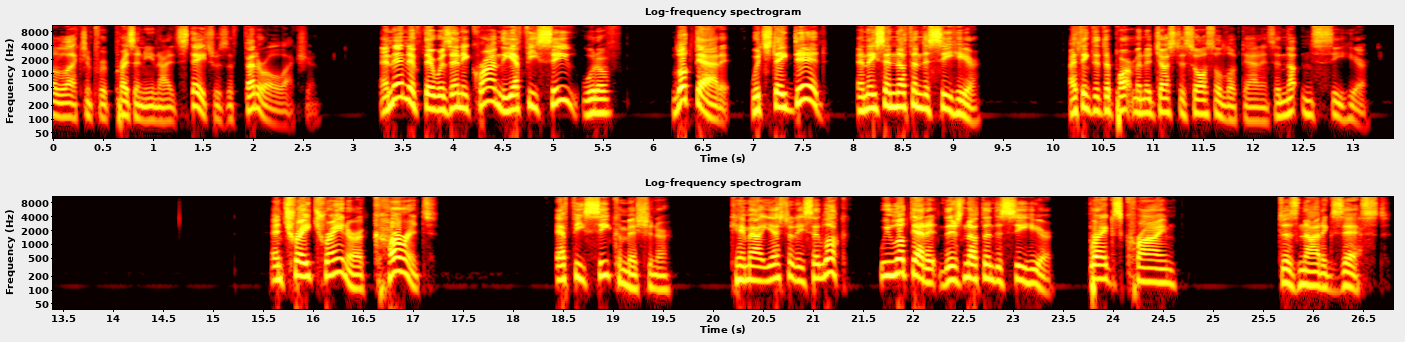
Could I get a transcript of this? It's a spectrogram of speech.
election for president of the United States. It was a federal election. And then if there was any crime, the FEC would have looked at it, which they did. And they said nothing to see here. I think the Department of Justice also looked at it and said nothing to see here. And Trey Trainor, a current FEC commissioner, came out yesterday and said, look, we looked at it. There's nothing to see here. Bragg's crime does not exist.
